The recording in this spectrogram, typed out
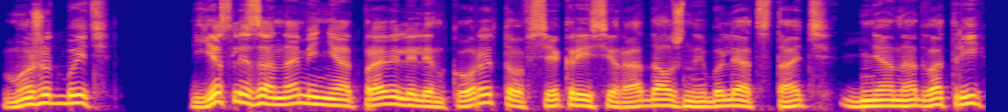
«Может быть. Если за нами не отправили линкоры, то все крейсера должны были отстать дня на два-три.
